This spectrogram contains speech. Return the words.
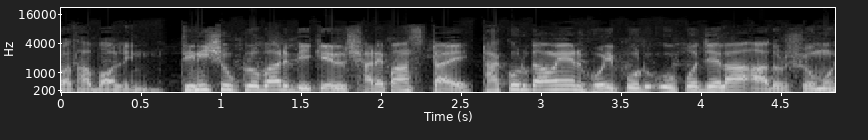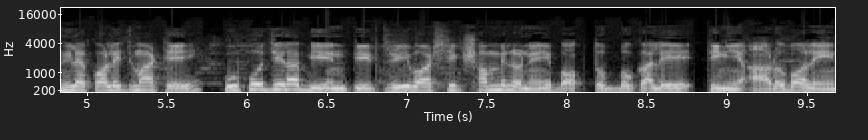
কথা বলেন। তিনি শুক্রবার বিকেল সাড়ে পাঁচটায় ঠাকুরগাঁওয়ের হরিপুর উপজেলা আদর্শ মহিলা কলেজ মাঠে উপজেলা বিএনপির ত্রিবার্ষিক সম্মেলনে বক্তব্যকালে তিনি আরও বলেন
